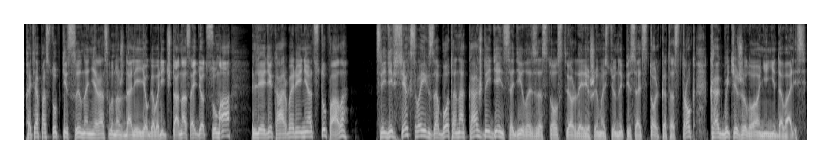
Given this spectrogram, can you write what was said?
хотя поступки сына не раз вынуждали ее говорить, что она сойдет с ума, леди Карбери не отступала. Среди всех своих забот она каждый день садилась за стол с твердой решимостью написать столько-то строк, как бы тяжело они ни давались.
